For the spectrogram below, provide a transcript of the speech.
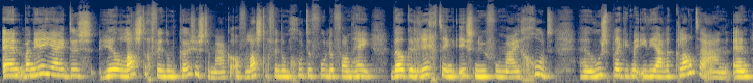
En wanneer jij dus heel lastig vindt om keuzes te maken, of lastig vindt om goed te voelen van hé, hey, welke richting is nu voor mij goed? Uh, hoe spreek ik mijn ideale klanten aan? En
